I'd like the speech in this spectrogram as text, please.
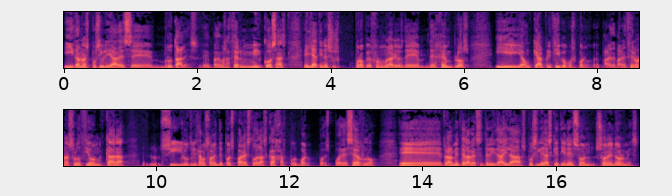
y da unas posibilidades eh, brutales. Eh, podemos hacer mil cosas. Él ya tiene sus propios formularios de, ejemplos y aunque al principio pues bueno parece parecer una solución cara si lo utilizamos solamente pues para esto de las cajas pues bueno pues puede serlo eh, realmente la versatilidad y las posibilidades que tiene son son enormes.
